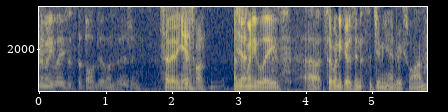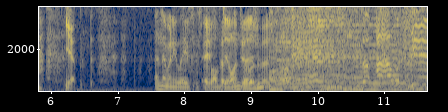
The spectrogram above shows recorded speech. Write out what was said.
then when he leaves, it's the Bob Dylan version. Say that again. This one. And Yeah. then when he leaves, uh, so when he goes in, it's the Jimi Hendrix one. Yep. And then when he leaves, it's the, It's Bob, the Dylan Bob Dylan version. version. I was getting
